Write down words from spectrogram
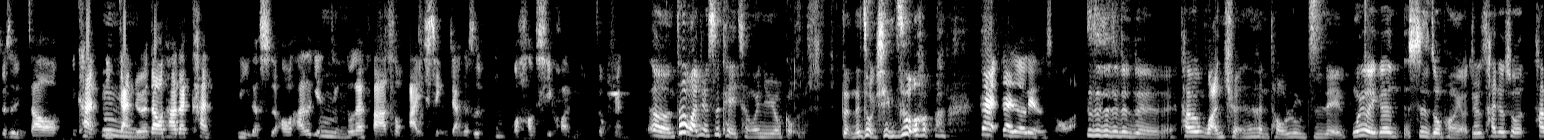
就是你知道，你看你感觉到他在看你的时候，他的眼睛都在发送爱心，这样就是嗯我好喜欢你这种感觉。嗯，他完全是可以成为女友狗的的那种星座，在在热恋的时候啊，对对对对对对对对，他会完全很投入之类的。我有一个狮子座朋友，就是他就说他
